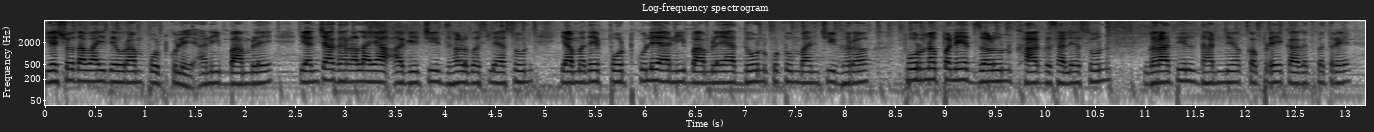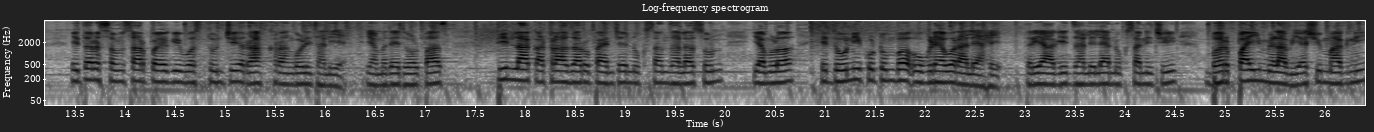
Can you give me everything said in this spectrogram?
यशोदाबाई देवराम पोटकुले आणि बांबळे यांच्या घराला या आगीची झळ बसली असून यामध्ये पोटकुले आणि बांबळे या दोन कुटुंबांची घरं पूर्णपणे जळून खाक झाली असून घरातील धान्य कपडे कागदपत्रे इतर संसारपयोगी वस्तूंची राख रांगोळी झाली आहे. यामध्ये जवळपास तीन लाख अठरा हजार रुपयांचे नुकसान झालं असून यामुळं हे दोन्ही कुटुंब उघड्यावर आले आहे. तर या आगीत झालेल्या नुकसानीची भरपाई मिळावी अशी मागणी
